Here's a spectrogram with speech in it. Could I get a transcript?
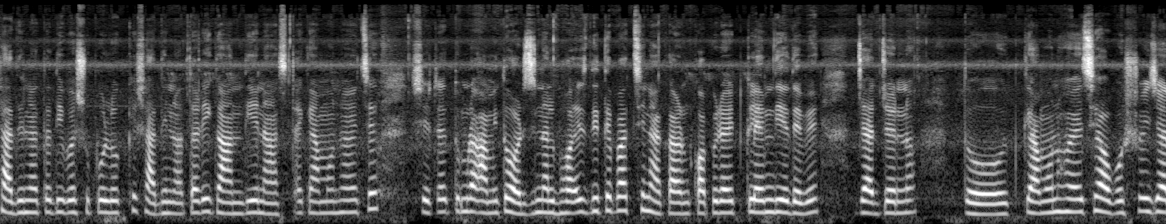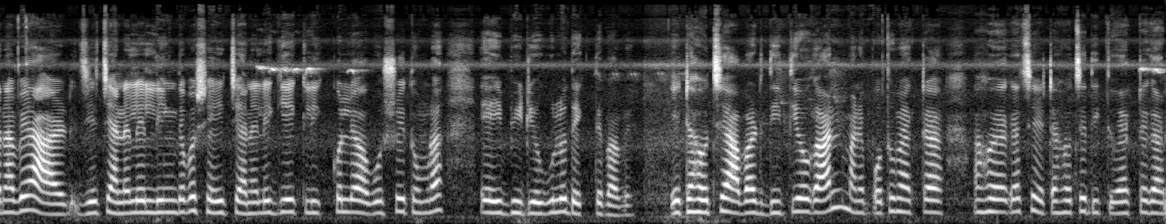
স্বাধীনতা দিবস উপলক্ষে স্বাধীনতারই গান দিয়ে নাচটা কেমন হয়েছে, সেটা তোমরা, আমি তো অরিজিনাল ভয়েস দিতে পারছি না, কারণ কপিরাইট ক্লেম দিয়ে দেবে, যার জন্য তো কেমন হয়েছে অবশ্যই জানাবে। আর যে চ্যানেলের লিঙ্ক দেবো, সেই চ্যানেলে গিয়ে ক্লিক করলে অবশ্যই তোমরা এই ভিডিওগুলো দেখতে পাবে। এটা হচ্ছে আবার দ্বিতীয় গান মানে প্রথম একটা হয়ে গেছে, এটা হচ্ছে দ্বিতীয় একটা গান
